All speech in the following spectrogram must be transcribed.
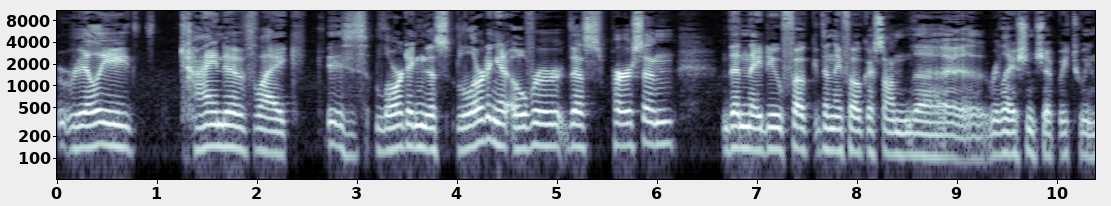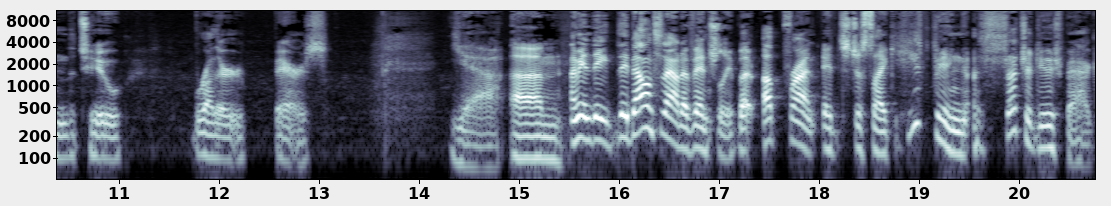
really kind of like is lording this lording it over this person then they do foc- then they focus on the relationship between the two brother bears. Yeah. Um, I mean, they they balance it out eventually, but up front, it's just like he's being a, such a douchebag.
